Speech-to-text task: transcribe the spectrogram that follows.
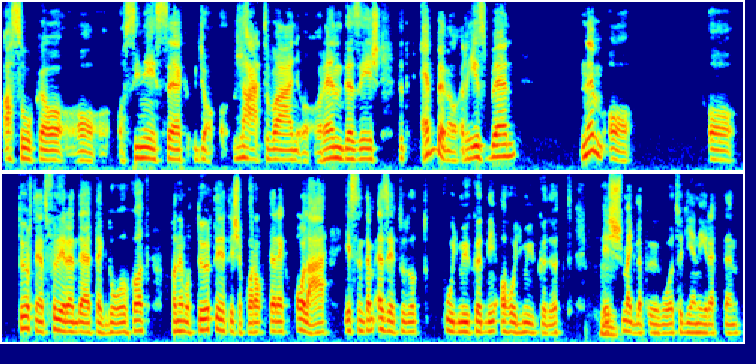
Aszóka, a, a, a színészek, ugye a látvány, a, a rendezés, tehát ebben a részben nem a, a történet fölé rendeltek dolgokat, hanem a történet és a karakterek alá, és szerintem ezért tudott úgy működni, ahogy működött. Hmm. És meglepő volt, hogy ilyen éretten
